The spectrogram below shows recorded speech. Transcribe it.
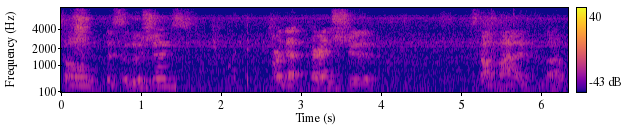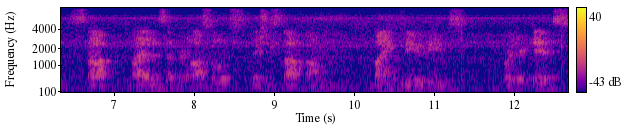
so the solutions are that parents should stop violent, um, stop violence at their households. They should stop um, buying video games for their kids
